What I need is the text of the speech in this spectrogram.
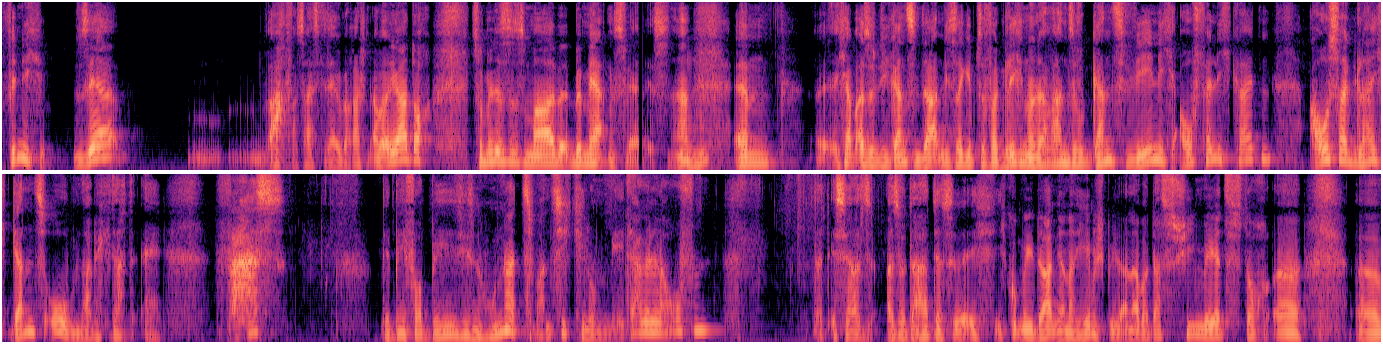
finde ich, sehr ach, was heißt sehr überraschend, aber ja, doch zumindest mal be- bemerkenswert ist. Ne? Mhm. Ähm, ich habe also die ganzen Daten, die es da gibt, so verglichen und da waren so ganz wenig Auffälligkeiten, außer gleich ganz oben. Da habe ich gedacht, ey, was? Der BVB, sie sind 120 Kilometer gelaufen? Das ist ja, also da hat das, ich, ich gucke mir die Daten ja nach jedem Spiel an, aber das schien mir jetzt doch äh, äh,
